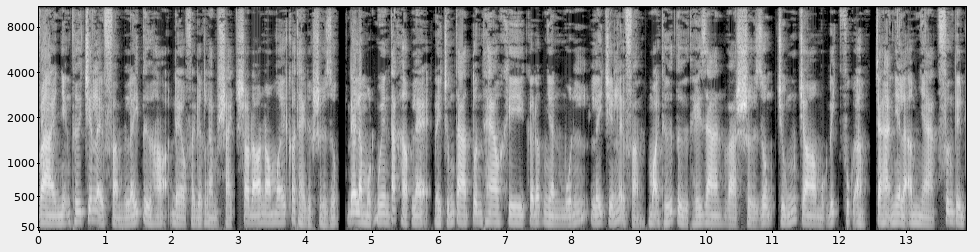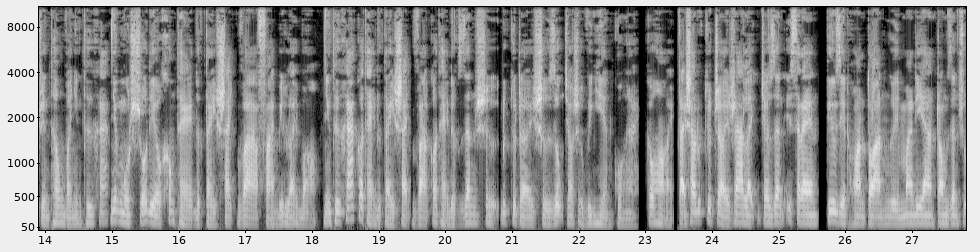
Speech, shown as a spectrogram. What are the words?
và những thứ chiến lợi phẩm lấy từ họ đều phải được làm sạch, sau đó nó mới có thể được sử dụng. Đây là một nguyên tắc hợp lệ để chúng ta tuân theo khi cơ đốc nhân muốn lấy chiến lợi phẩm, mọi thứ từ thế gian và sử dụng chúng cho mục đích phúc âm, chẳng hạn như là âm nhạc, phương tiện truyền thông và những thứ khác. Nhưng một số điều không thể được tẩy sạch và phải bị loại bỏ. Những thứ khác có thể được tẩy sạch và có thể được dân sự Đức Chúa Trời sử dụng cho sự vinh hiển của Ngài. Câu hỏi, tại sao Đức Chúa Trời ra lệnh cho dân Israel tiêu diệt hoàn toàn người Madian trong dân số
